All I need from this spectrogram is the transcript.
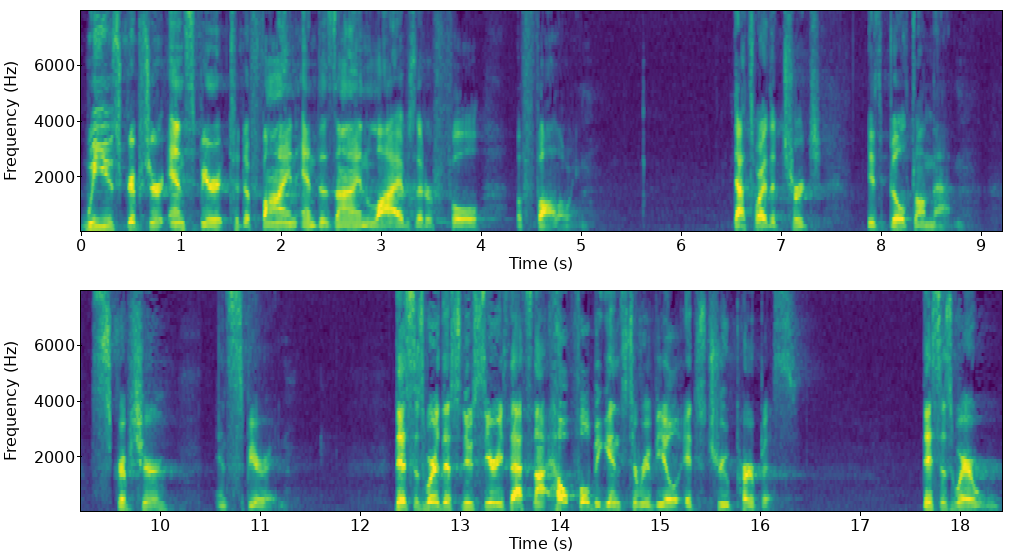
we use scripture and spirit to define and design lives that are full of following. That's why the church is built on that scripture and spirit. This is where this new series, That's Not Helpful, begins to reveal its true purpose. This is where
